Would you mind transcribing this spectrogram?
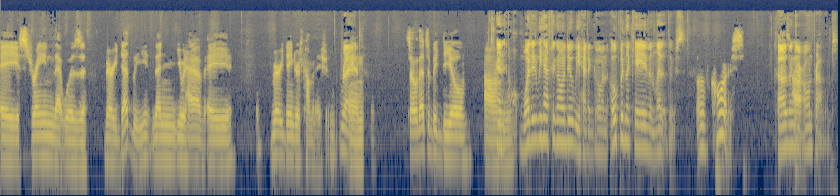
a strain that was very deadly, then you would have a very dangerous combination. Right. And so that's a big deal. Um, and what did we have to go and do? We had to go and open the cave and let it loose, of course. Causing Uh, our own problems.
